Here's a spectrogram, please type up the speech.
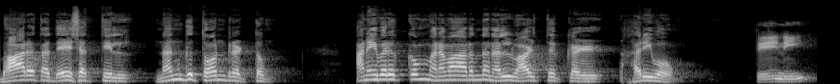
பாரத தேசத்தில் நன்கு தோன்றட்டும். அனைவருக்கும் மனமார்ந்த நல்வாழ்த்துக்கள். ஹரிவோம். தேனி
